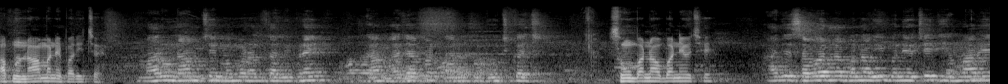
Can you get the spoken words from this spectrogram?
આપનું નામ અને પરિચય. મારું નામ છે મમણ અલ્તાફ વિભ્રાઈ ગામ હાજાપર તાલુકો ભુજ કચ્છ શું બનાવ બન્યો છે? આજે સવારના બનાવ એ બન્યો છે જે અમારે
